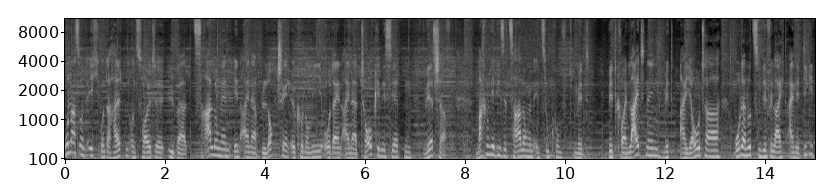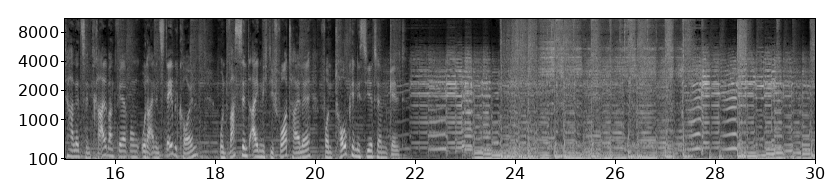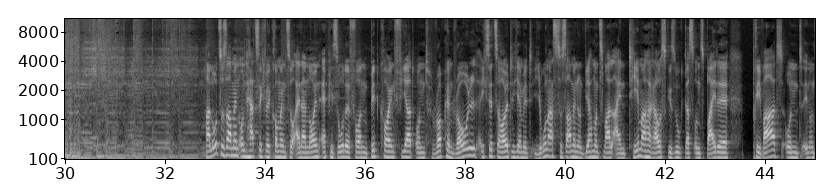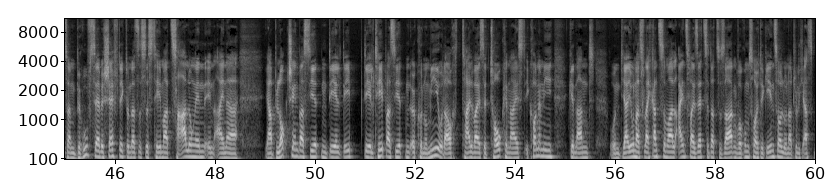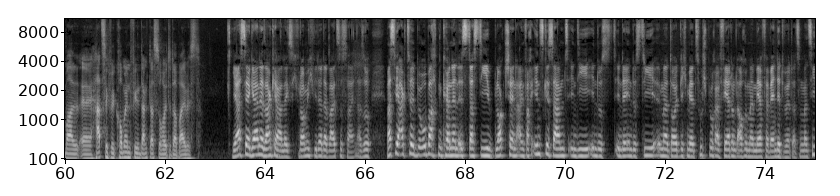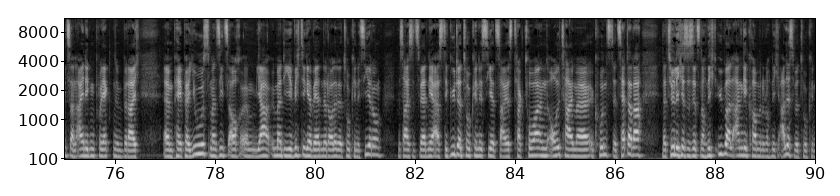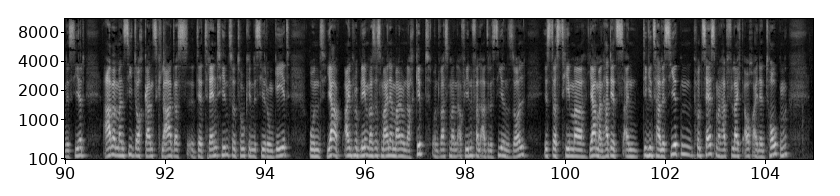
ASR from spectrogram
Jonas und ich unterhalten uns heute über Zahlungen in einer Blockchain-Ökonomie oder in einer tokenisierten Wirtschaft. Machen wir diese Zahlungen in Zukunft mit Bitcoin Lightning, mit IOTA oder nutzen wir vielleicht eine digitale Zentralbankwährung oder einen Stablecoin? Und was sind eigentlich die Vorteile von tokenisiertem Geld? Hallo zusammen und herzlich willkommen zu einer neuen Episode von Bitcoin, Fiat und Rock'n'Roll. Ich sitze heute hier mit Jonas zusammen und wir haben uns mal ein Thema herausgesucht, das uns beide privat und in unserem Beruf sehr beschäftigt und das ist das Thema Zahlungen in einer ja, Blockchain-basierten DLD DLT-basierten Ökonomie oder auch teilweise Tokenized Economy genannt. Und ja, Jonas, vielleicht kannst du mal ein, zwei Sätze dazu sagen, worum es heute gehen soll. Und natürlich erstmal äh, herzlich willkommen. Vielen Dank, dass du heute dabei bist. Ja, sehr gerne. Danke, Alex. Ich freue mich wieder dabei zu sein. Also, was wir aktuell beobachten können, ist, dass die Blockchain einfach insgesamt in, die Indust in der Industrie immer deutlich mehr Zuspruch erfährt und auch immer mehr verwendet wird. Also, man sieht es an einigen Projekten im Bereich ähm, Pay-per-Use. Man sieht es auch, ähm, ja, immer die wichtiger werdende Rolle der Tokenisierung. Das heißt, jetzt werden ja erste Güter tokenisiert, sei es Traktoren, Oldtimer, Kunst etc. Natürlich ist es jetzt noch nicht überall angekommen und noch nicht alles wird tokenisiert, aber man sieht doch ganz klar, dass der Trend hin zur Tokenisierung geht. Und ja, ein Problem, was es meiner Meinung nach gibt und was man auf jeden Fall adressieren soll, ist das Thema, ja, man hat jetzt einen digitalisierten Prozess, man hat vielleicht auch einen Token,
